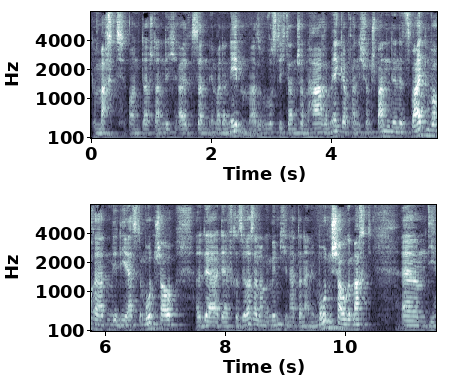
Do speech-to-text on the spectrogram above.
gemacht und da stand ich als dann immer daneben. Also wusste ich dann schon Haare, Make-up, fand ich schon spannend. In der zweiten Woche hatten wir die erste Modenschau, also der, der Friseursalon in München hat dann eine Modenschau gemacht, ähm, die,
